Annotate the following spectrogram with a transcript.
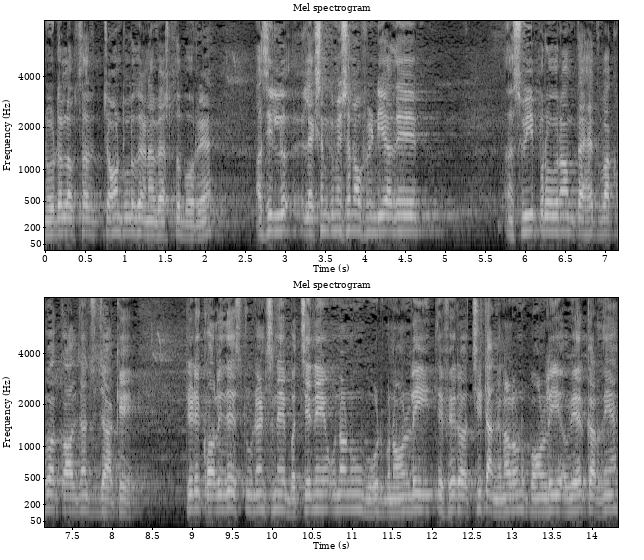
ਨੋਡਲ ਅਫਸਰ 64 ਲੁਧਿਆਣਾ ਵੈਸਟ ਤੋਂ ਬੋਲ ਰਿਹਾ ਅਸੀਂ ਲ- ਇਲੈਕਸ਼ਨ ਕਮਿਸ਼ਨ ਆਫ ਇੰਡੀਆ ਦੇ ਸਵੀਪ ਪ੍ਰੋਗਰਾਮ ਤਹਿਤ ਵੱਖ-ਵੱਖ ਕਾਲਜਾਂ 'ਚ ਜਾ ਕੇ ਜਿਹੜੇ ਕਾਲਜ ਦੇ ਸਟੂਡੈਂਟਸ ਨੇ, ਬੱਚੇ ਨੇ, ਉਹਨਾਂ ਨੂੰ ਵੋਟ ਬਣਾਉਣ ਲਈ ਤੇ ਫਿਰ ਅੱਛੀ ਢੰਗ ਨਾਲ ਉਹਨੂੰ ਪਾਉਣ ਲਈ ਅਵੇਅਰ ਕਰਦੇ ਆ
